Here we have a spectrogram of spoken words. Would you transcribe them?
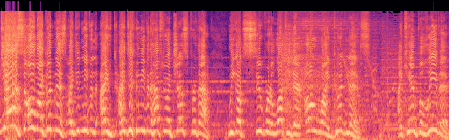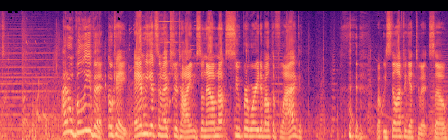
yes! Oh my goodness! I didn't even I I didn't even have to adjust for that. We got super lucky there. Oh my goodness. I can't believe it. I don't believe it! Okay, and we get some extra time, so now I'm not super worried about the flag. but we still have to get to it, so...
